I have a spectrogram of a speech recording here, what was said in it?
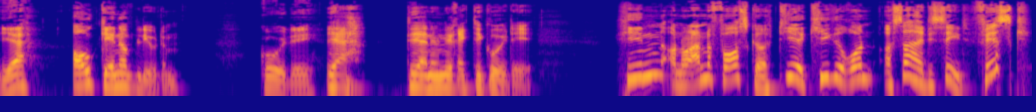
Ja, Og genopleve dem. god idé. Ja, det er nemlig en rigtig god idé. Hende og nogle andre forskere, de har kigget rundt, og så har de set fisk.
